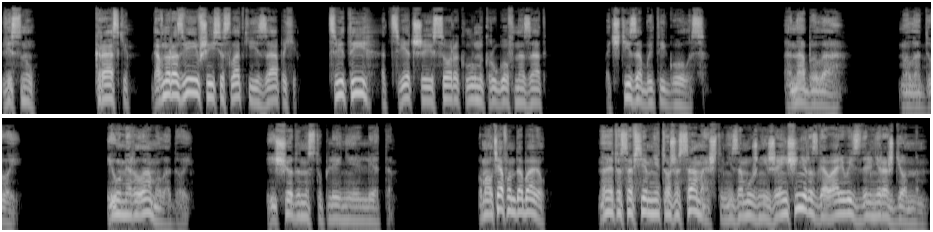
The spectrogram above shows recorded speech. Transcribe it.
весну. Краски, давно развеявшиеся сладкие запахи, цветы, отцветшие сорок лунокругов назад, почти забытый голос. Она была молодой и умерла молодой еще до наступления лета. Помолчав, он добавил, но это совсем не то же самое, что незамужней женщине разговаривать с дальнерожденным.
